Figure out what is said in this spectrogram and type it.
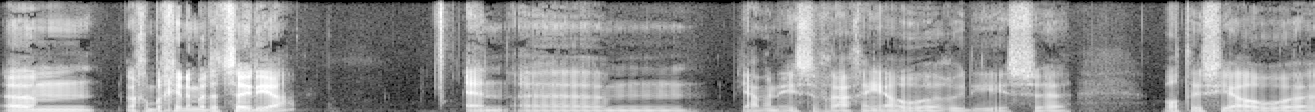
Um, we gaan beginnen met het CDA. En um, ja, mijn eerste vraag aan jou, uh, Rudy, is: uh, wat is jou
